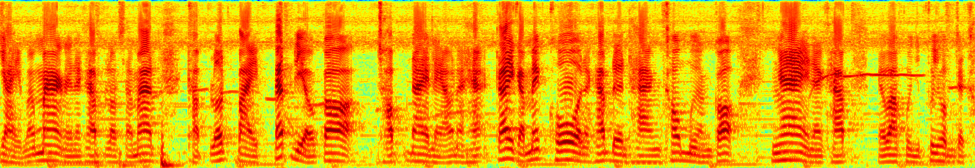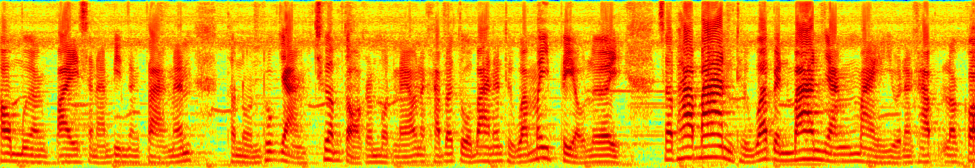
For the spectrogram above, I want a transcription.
ใหญ่มากๆเลยนะครับ เราสามารถขับรถไปแป๊บเดียวก็ช็อปได้แล้วนะฮะ ใกล้กับแมคโครนะครับเดินทางเข้าเมืองก็ง่ายนะครับไม่ว่าคุณผู้ชมจะเข้าเมืองไปสนามบินต่างๆ นั้น ถนนทุกอย่างเชื่อมต่อกันหมดแล้วนะครับและตัวบ้านนั้นถือว่าไม่เปลี่ยวเลย สภาพบ้านถือว่าเป็นบ้านยังใหม่อยู่นะครับแล้วก็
